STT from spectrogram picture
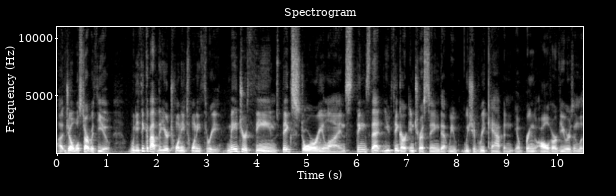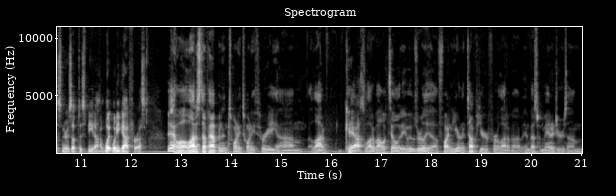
uh, Joe, we'll start with you. When you think about the year 2023, major themes, big storylines, things that you think are interesting that we, we should recap and you know, bring all of our viewers and listeners up to speed on. What, what do you got for us? Yeah, well, a lot of stuff happened in 2023. Um, a lot of chaos, a lot of volatility. It was really a fun year and a tough year for a lot of uh, investment managers. Um,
